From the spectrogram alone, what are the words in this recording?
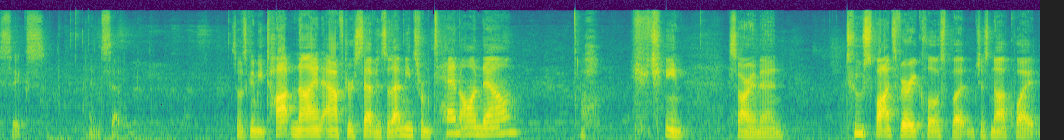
six, and seven. So it's going to be top nine after seven. So that means from 10 on down. Oh, Eugene, sorry, man. Two spots very close, but just not quite.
